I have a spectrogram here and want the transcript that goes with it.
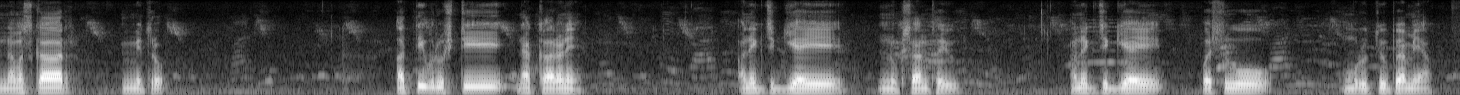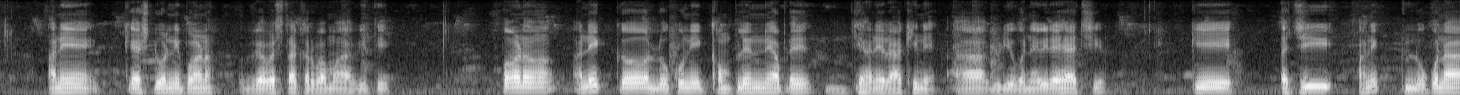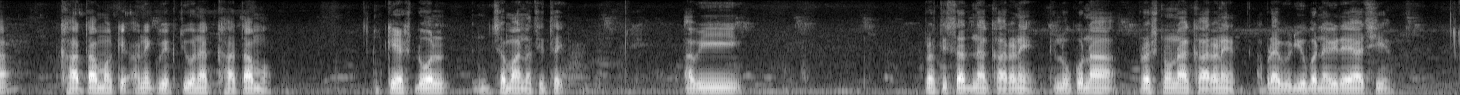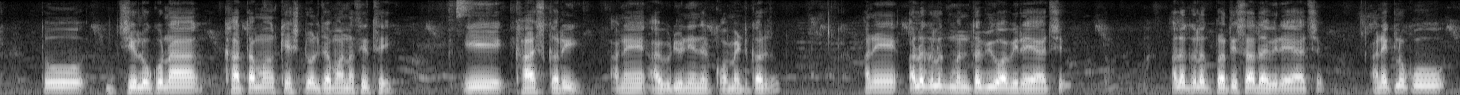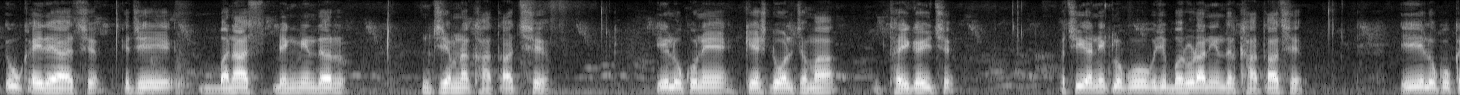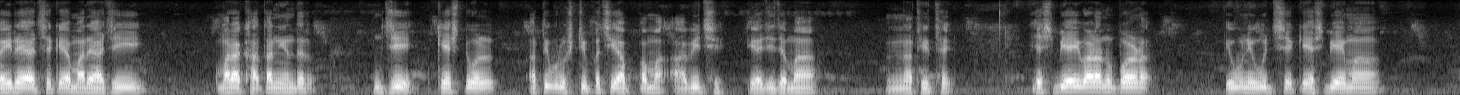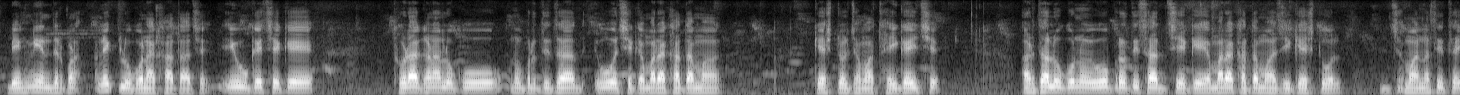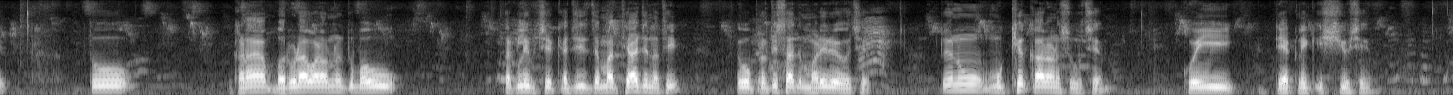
નમસ્કાર, મિત્રો. અતિવૃષ્ટિના કારણે અનેક જગ્યાએ નુકસાન થયું. અનેક જગ્યાએ પશુઓ મૃત્યુ પામ્યા અને કેશ ડોલની પણ વ્યવસ્થા કરવામાં આવી હતી. પણ અનેક લોકોની કમ્પ્લેનને આપણે ધ્યાને રાખીને આ વીડિયો બનાવી રહ્યા છીએ કે હજી અનેક લોકોના ખાતામાં કે અનેક વ્યક્તિઓના ખાતામાં કેશ ડોલ જમા નથી થઈ. આવી પ્રતિસાદના કારણે કે લોકોના પ્રશ્નોના કારણે આપણે આ વીડિયો બનાવી રહ્યા છીએ. તો જે લોકોના ખાતામાં કેશ ડોલ જમા નથી થઈ એ ખાસ કરી અને આ વિડીયોની અંદર કોમેન્ટ કરજો. અને અલગ અલગ મંતવ્યો આવી રહ્યા છે. અલગ અલગ પ્રતિસાદ આવી રહ્યા છે. અનેક લોકો એવું કહી રહ્યા છે કે જે બનાસ બેંકની અંદર જેમના ખાતા છે, એ લોકોને કેશ ડોલ જમા થઈ ગઈ છે. પછી અનેક લોકો જે બરોડાની અંદર ખાતા છે, એ લોકો કહી રહ્યા છે કે અમારે હજી અમારા ખાતાની અંદર જે કેશ ડોલ અતિવૃષ્ટિ પછી આપવામાં આવી છે, એ હજી જમા નથી થઈ. એસબીઆઈવાળાનું પણ એવું ને એવું જ છે કે એસબીઆઈમાં બેંકની અંદર પણ અનેક લોકોના ખાતા છે. એવું કહે છે કે થોડા ઘણા લોકોનો પ્રતિસાદ એવો છે કે અમારા ખાતામાં કેસ્ટોલ જમા થઈ ગઈ છે. અડધા લોકોનો એવો પ્રતિસાદ છે કે અમારા ખાતામાં હજી કેસ્ટોલ જમા નથી થઈ. તો ઘણા બરોડાવાળાને તો બહુ તકલીફ છે કે હજી જમા થયા જ નથી એવો પ્રતિસાદ મળી રહ્યો છે. તો એનું મુખ્ય કારણ શું છે? કોઈ ટેકનિક ઇસ્યુ છે?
